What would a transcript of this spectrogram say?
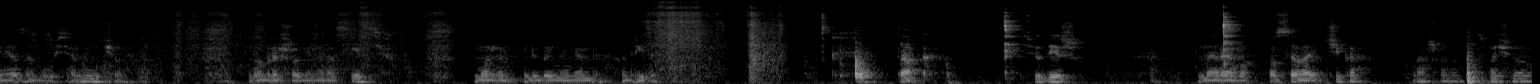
я забувся. Ну нічого. Добре, що він у нас є. Можемо в будь-який момент відрізати. Так. Сюди ж беремо оселедчика нашого смачного.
